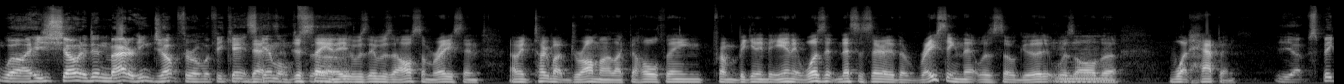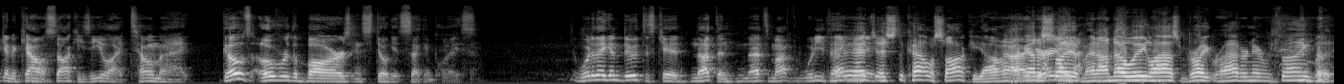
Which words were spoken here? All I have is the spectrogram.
well, he's showing it didn't matter. He can jump through them if he can't That's- skim them. I'm just saying it was it was an awesome race, and I mean, talk about drama, like the whole thing from beginning to end. It wasn't necessarily the racing that was so good; it was all the mm. what happened. Yep. Speaking of Kawasaki's, Eli Tomac goes over the bars and still gets second place. What are they going to do with this kid? Nothing. That's my. What do you think? Hey, it's, it's the Kawasaki. I, I I, got to say it, man. I know Eli's a great rider and everything, but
